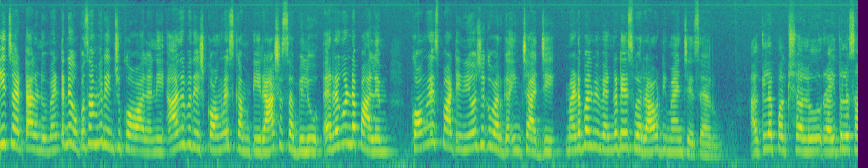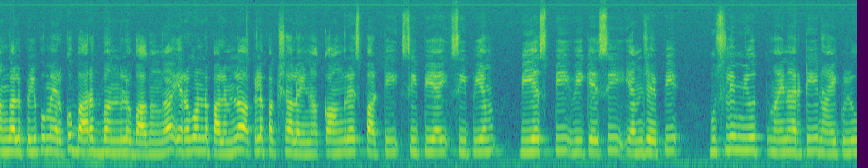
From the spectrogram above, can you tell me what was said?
ఈ చట్టాలను వెంటనే ఉపసంహరించుకోవాలని ఆంధ్రప్రదేశ్ కాంగ్రెస్ కమిటీ రాష్ట్ర సభ్యులు ఎర్రగొండపాలెం కాంగ్రెస్ పార్టీ నియోజకవర్గ in charge Medabalmi Venkateswararao demand చేశారు. అఖిల పక్షాలు రైతుల సంఘాల పిలుపు మేరకు భారత్ బంద్లో భాగంగా ఎర్రగొండపాలెంలో అఖిల పక్షాలైన Congress party CPI CPM BSP VKC MJP Muslim youth minority నాయకులు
